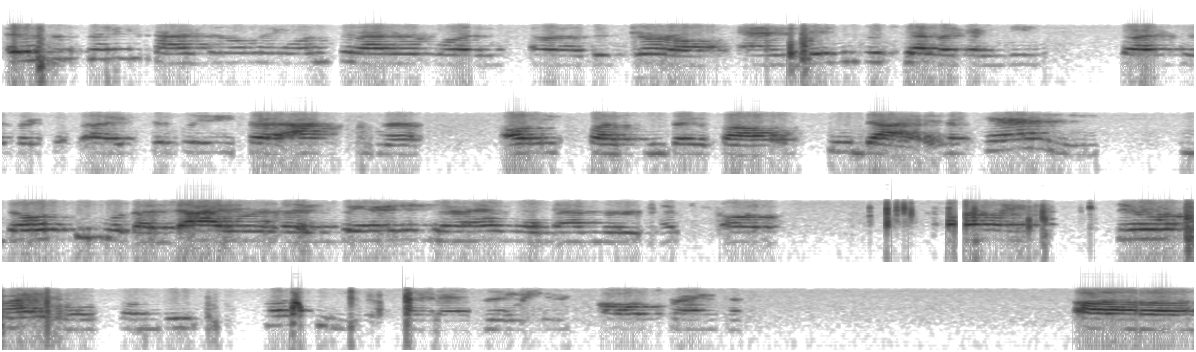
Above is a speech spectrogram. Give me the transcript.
it was a plane crash and only one survivor was uh this girl. And basically she had like a niece started to like like this lady started asking her all these questions like about who died, and apparently those people that died were like very terrible members of of or like they were idols from this company, and like they're all trying to. Uh,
